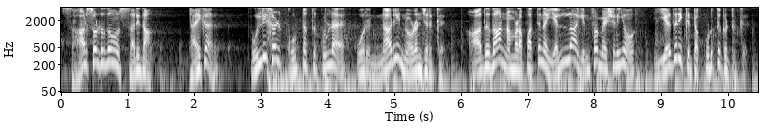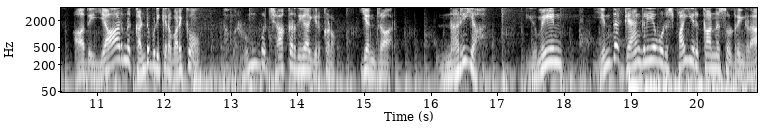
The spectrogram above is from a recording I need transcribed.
சார் சொல்றதும் சரிதான். டைகர் புலிகள் கூட்டத்துக்குள்ள ஒரு நரி நுழைஞ்சிருக்கு. அதுதான் நம்மளை பத்தின எல்லா இன்ஃபர்மேஷனையும் எதிரிக்கிட்ட கொடுத்துக்கிட்டு இருக்கு. அது யாருன்னு கண்டுபிடிக்கிற வரைக்கும் ரொம்ப ஜாக்கிரதையா இருக்கணும் என்றார். நரியா யூ மீன் இந்த கேங்லயே ஒரு ஸ்பை இருக்கான்னு சொல்றீங்களா?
